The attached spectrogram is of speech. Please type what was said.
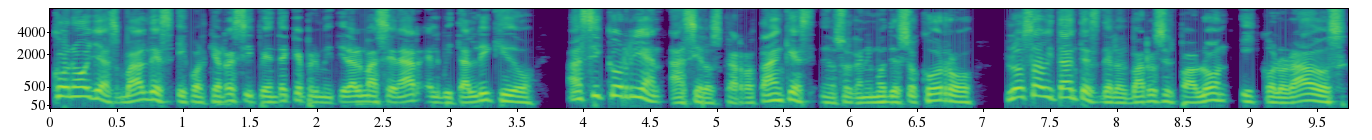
con ollas, baldes y cualquier recipiente que permitiera almacenar el vital líquido. Así corrían hacia los carrotanques de los organismos de socorro los habitantes de los barrios El Pablón y Colorados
